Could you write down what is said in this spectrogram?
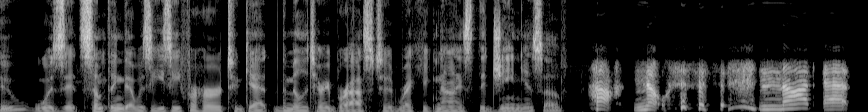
II? Was it something that was easy for her to get the military brass to recognize the genius of? Ha, no, not at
